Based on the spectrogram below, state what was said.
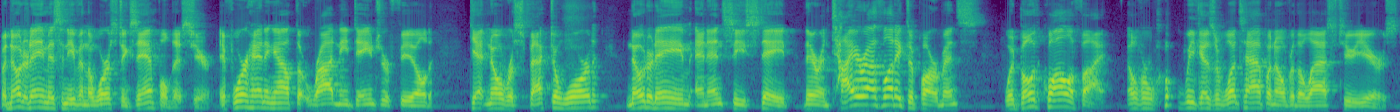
But Notre Dame isn't even the worst example this year. If we're handing out the Rodney Dangerfield Get No Respect Award, Notre Dame and NC State, their entire athletic departments would both qualify over because of what's happened over the last two years.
